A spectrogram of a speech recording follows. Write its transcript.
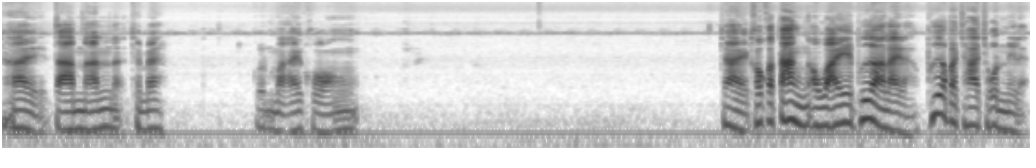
ใช่ตามนั้นน่ะใช่ไหมกฎหมายของ ใช่เขาก็ตั้งเอาไว้เพื่ออะไรล่ะ เพื่อประชาชนนี่แหละ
